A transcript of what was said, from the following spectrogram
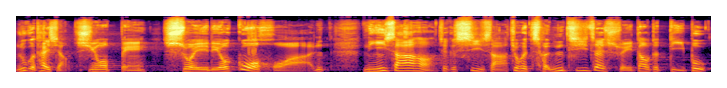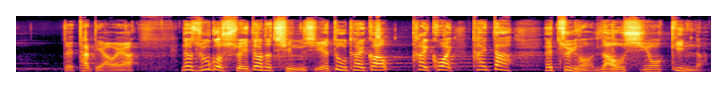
如果太小，太平，水流过缓，泥沙哈，这个细沙就会沉积在水道的底部，对，太屌呀。那如果水道的倾斜度太高、太快、太大，哎，水哦流上紧了，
